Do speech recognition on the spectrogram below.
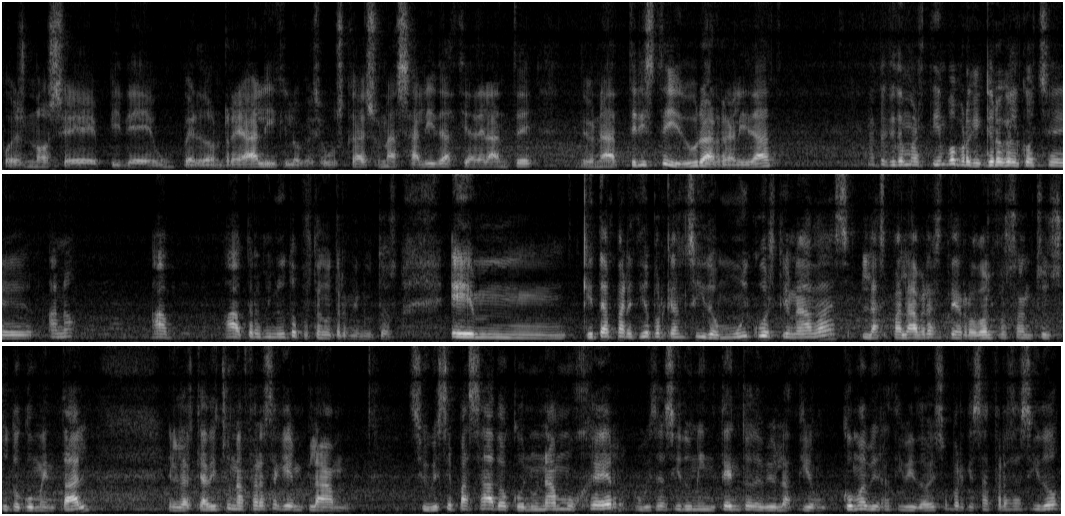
pues no se pide un perdón real y que lo que se busca es una salida hacia adelante de una triste y dura realidad. No te quito más tiempo porque creo que el coche... Ah, no. Ah, ah tres minutos, pues tengo tres minutos. Em, ¿Qué te ha parecido? Porque han sido muy cuestionadas las palabras de Rodolfo Sancho en su documental, en las que ha dicho una frase que en plan si hubiese pasado con una mujer, hubiese sido un intento de violación. ¿Cómo habéis recibido eso? Porque esa frase ha sido,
